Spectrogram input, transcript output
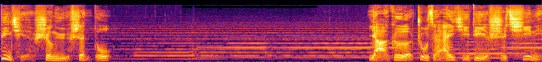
并且生育甚多。雅各住在埃及地十七年。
